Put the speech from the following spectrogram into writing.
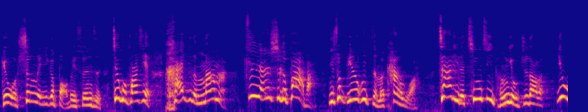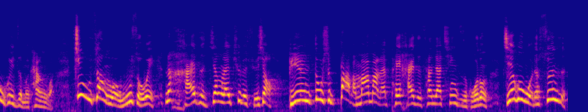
给我生了一个宝贝孙子，结果发现孩子的妈妈居然是个爸爸，你说别人会怎么看我？家里的亲戚朋友知道了又会怎么看我？就算我无所谓，那孩子将来去了学校，别人都是爸爸妈妈来陪孩子参加亲子活动，结果我的孙子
